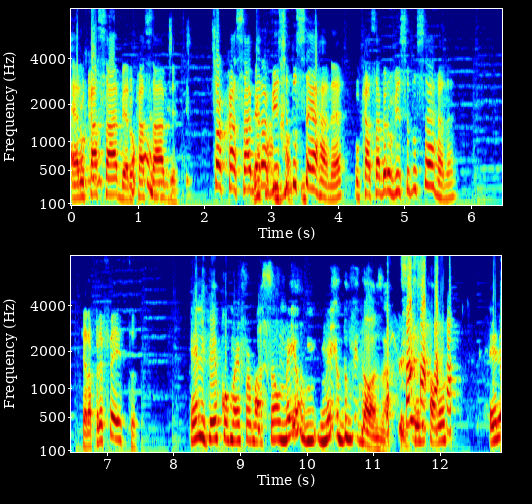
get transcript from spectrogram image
Era o Kassab, era o Kassab. Só que o Kassab era vice do Serra, né? O Kassab era o vice do Serra, né? Que era prefeito. Ele veio com uma informação meio, meio duvidosa. Ele falou. Ele,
